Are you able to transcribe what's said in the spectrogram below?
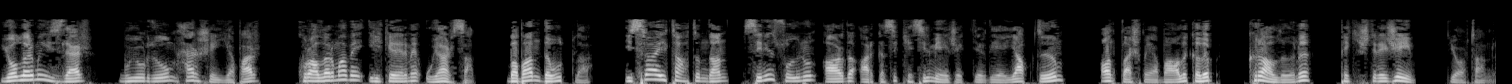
yollarımı izler, buyurduğum her şeyi yapar, kurallarıma ve ilkelerime uyarsan, baban Davut'la İsrail tahtından senin soyunun ardı arkası kesilmeyecektir diye yaptığım antlaşmaya bağlı kalıp krallığını pekiştireceğim diyor Tanrı.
